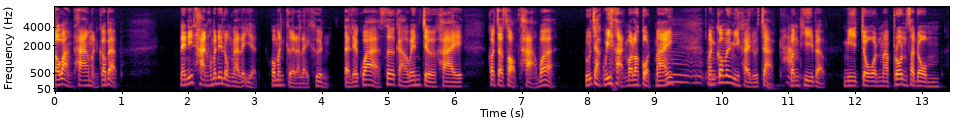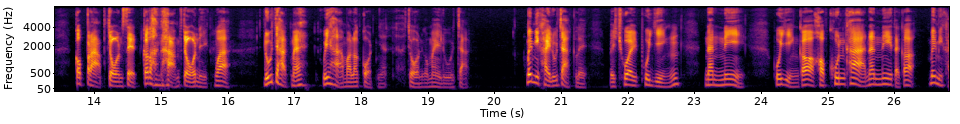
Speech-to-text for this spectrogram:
ระหว่างทางเหมือนก็แบบ ในนิทานเขาไม่ได้ลงรายละเอียดว่ามันเกิดอะไรขึ้น แต่เรียกว่าเซอร์กาเวนเจอใคร ก็จะสอบถามว่า รู้จักวิหารมรกตไหมอือืมันก็ไม่มีใครรู้จักค่ะบางทีแบบมีโจรมาปล้นสะดม ก็ปราบโจรเสร็จก็ต้องถามโจรอีกว่า รู้จักไหมวิหารมรกตเนี่ย โจรก็ไม่รู้จัก ไม่มีใครรู้จักเลย ไปช่วยผู้หญิงนั่นนี่ ผู้หญิงก็ขอบคุณค่ะนั่นนี่ แต่ก็ไม่มีใคร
